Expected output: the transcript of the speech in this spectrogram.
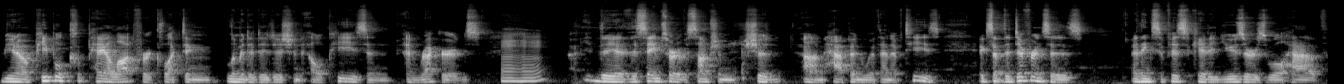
you know people pay a lot for collecting limited edition lps and, and records mm-hmm. the, the same sort of assumption should um, happen with nfts except the difference is i think sophisticated users will have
